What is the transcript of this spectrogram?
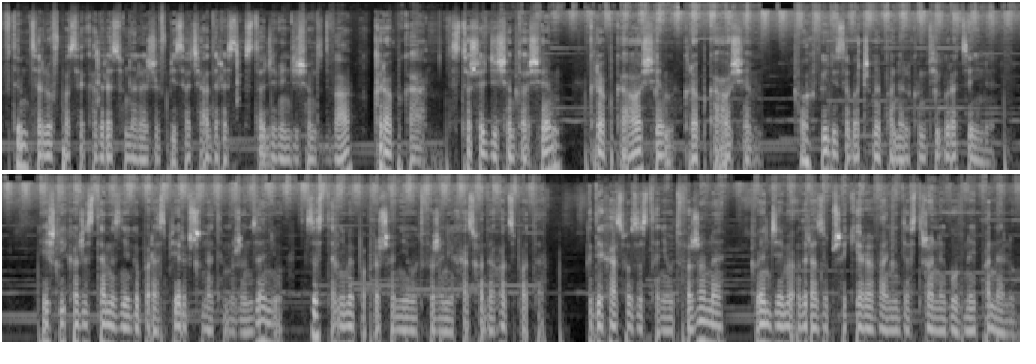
W tym celu w pasek adresu należy wpisać adres 192.168.8.8. Po chwili zobaczymy panel konfiguracyjny. Jeśli korzystamy z niego po raz pierwszy na tym urządzeniu, zostaniemy poproszeni o utworzenie hasła do hotspota. Gdy hasło zostanie utworzone, będziemy od razu przekierowani do strony głównej panelu.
